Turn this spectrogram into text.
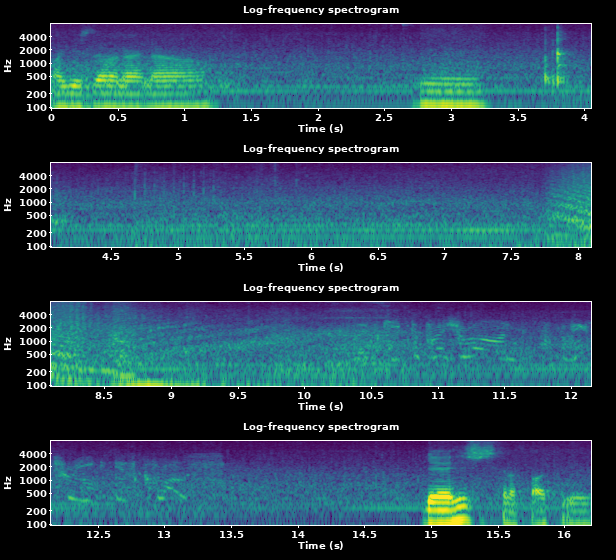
like he's doing right now. Close. Yeah, he's just gonna fuck you,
